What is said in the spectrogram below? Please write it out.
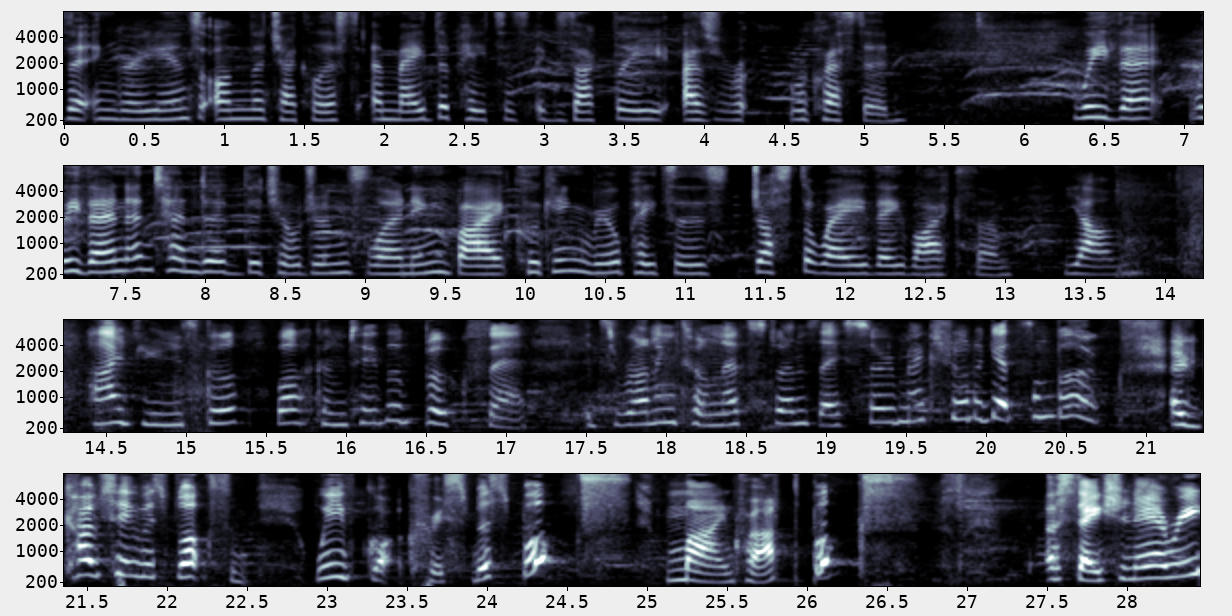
the ingredients on the checklist and made the pizzas exactly as re requested. We then, we then attended the children's learning by cooking real pizzas just the way they like them. Yum. Hi Junior School, welcome to the book fair. It's running till next Wednesday, so make sure to get some books. And come see Miss Bloxham. We've got Christmas books, Minecraft books, a stationery,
